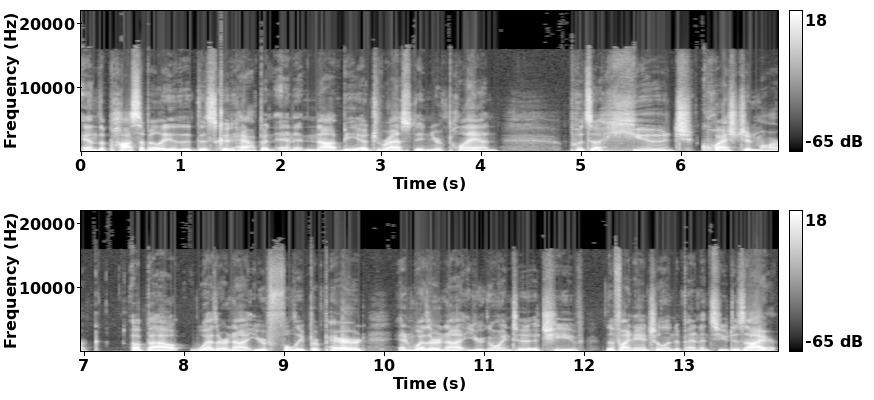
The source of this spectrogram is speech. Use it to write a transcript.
And the possibility that this could happen and it not be addressed in your plan puts a huge question mark about whether or not you're fully prepared and whether or not you're going to achieve the financial independence you desire.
